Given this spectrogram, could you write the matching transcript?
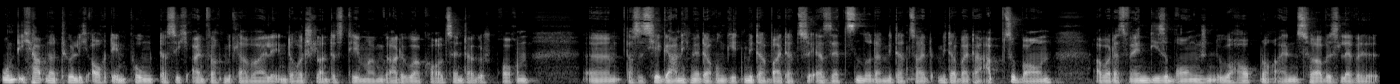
Und ich habe natürlich auch den Punkt, dass ich einfach mittlerweile in Deutschland das Thema, gerade über Callcenter gesprochen, dass es hier gar nicht mehr darum geht, Mitarbeiter zu ersetzen oder Mitarbeiter abzubauen, aber dass wenn diese Branchen überhaupt noch einen Service-Level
